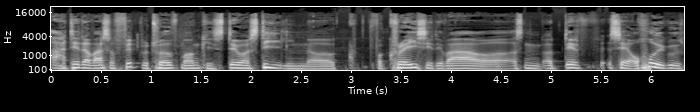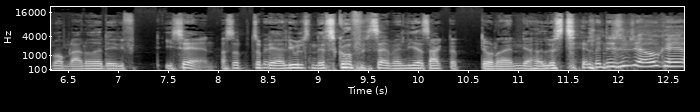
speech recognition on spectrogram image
ah, det der var så fedt ved 12 Monkeys, det var stilen, og for crazy det var, og, og, sådan, og det ser overhovedet ikke ud, som om der er noget af det i, i serien. Og så, så bliver jeg alligevel sådan lidt skuffet, selvom jeg lige har sagt, at det var noget andet, jeg havde lyst til. Men det synes jeg er okay,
